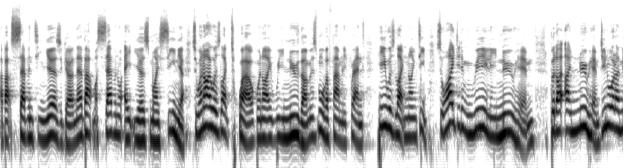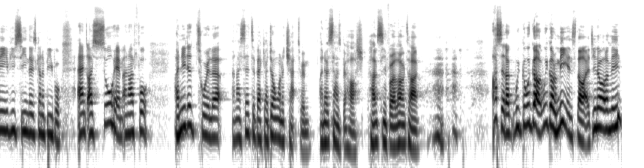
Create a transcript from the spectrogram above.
about 17 years ago, and they're about seven or eight years my senior. So when I was like 12, when I, we knew them, it was more of a family friend. He was like 19. So I didn't really knew him, but I, I knew him. Do you know what I mean? Have you seen those kind of people? And I saw him, and I thought, I needed a toilet, and I said to Becky, I don't want to chat to him. I know it sounds a bit harsh. I haven't seen him for a long time. I said, we, we, got, we got a meeting started. You know what I mean?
